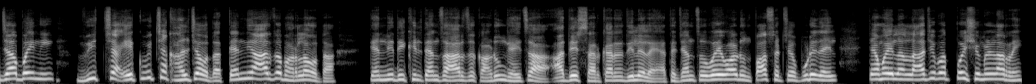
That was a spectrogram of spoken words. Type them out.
ज्या बहिणी वीसच्या एकवीसच्या खालच्या होता त्यांनी अर्ज भरला होता त्यांनी देखील त्यांचा अर्ज काढून घ्यायचा आदेश सरकारने दिलेला आहे. आता ज्यांचं वय वाढून पासष्टच्या पुढे जाईल त्या महिलांना अजिबात पैसे मिळणार नाही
